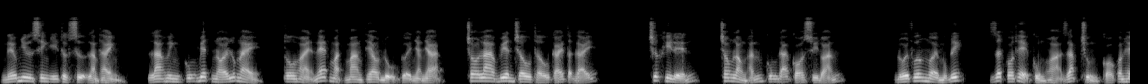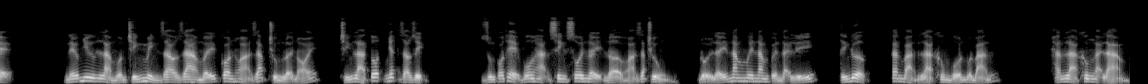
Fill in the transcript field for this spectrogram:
nếu như sinh ý thực sự làm thành la huynh cũng biết nói lúc này tô hoài nét mặt mang theo nụ cười nhàn nhạt, nhạt cho la viên châu thấu cái tận đáy. Trước khi đến trong lòng hắn cũng đã có suy đoán. Đối phương mời mục đích, rất có thể cùng hỏa giáp trùng có quan hệ. Nếu như là muốn chính mình giao ra mấy con hỏa giáp trùng lời nói, chính là tốt nhất giao dịch. Dùng có thể vô hạn sinh sôi nảy nở hỏa giáp trùng, đổi lấy năm mươi năm quyền đại lý, tính được, căn bản là không vốn buôn bán. Hắn là không ngại làm.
